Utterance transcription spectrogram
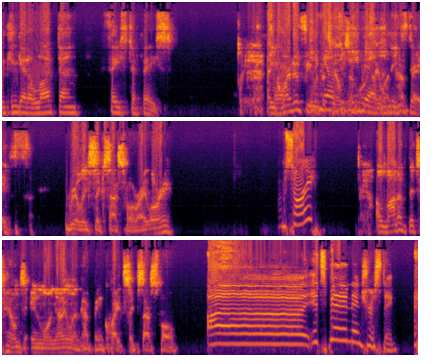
We can get a lot done face to face. And quite a few of the towns in Long Island these have been really successful, right, Lori? i'm sorry A lot of the towns in Long Island have been quite successful. Uh it's been interesting the,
